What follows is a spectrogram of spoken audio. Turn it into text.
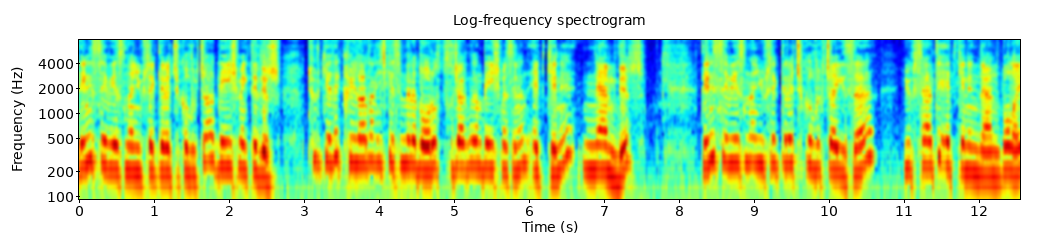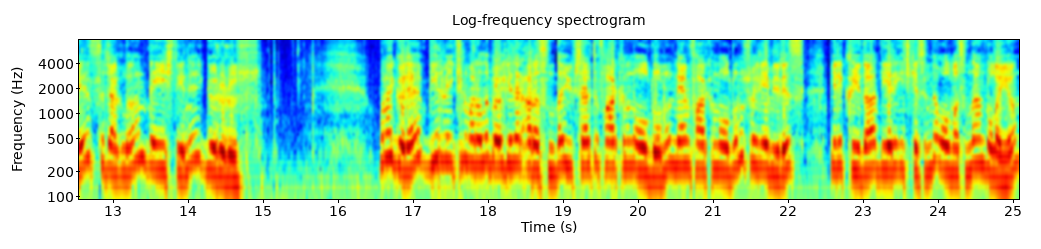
deniz seviyesinden yükseklere çıkıldıkça değişmektedir. Türkiye'de kıyılardan iç kesimlere doğru sıcaklığın değişmesinin etkeni nemdir. Deniz seviyesinden yükseklere çıkıldıkça ise yükselti etkeninden dolayı sıcaklığın değiştiğini görürüz. Buna göre 1 ve 2 numaralı bölgeler arasında yükselti farkının olduğunu, nem farkının olduğunu söyleyebiliriz. Biri kıyıda, diğeri iç kesimde olmasından dolayı.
